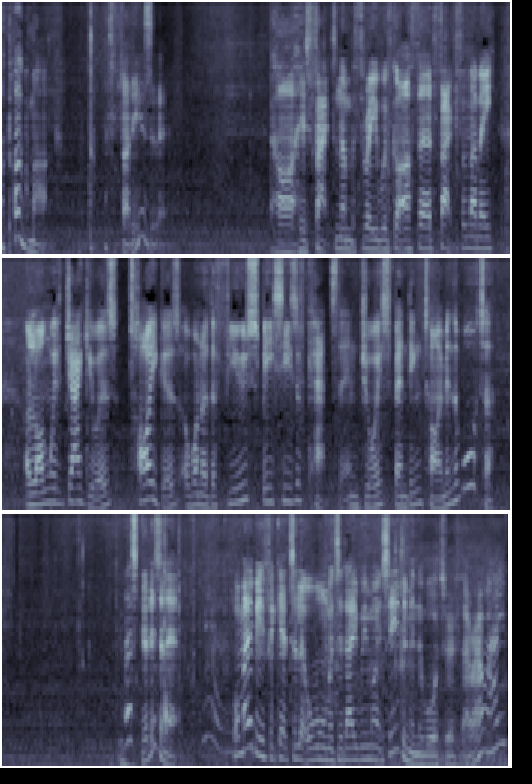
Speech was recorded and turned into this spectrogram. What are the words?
A pug mark? That's funny, isn't it? Ah, here's fact number three. We've got our third fact for Mummy. Along with jaguars, tigers are one of the few species of cats that enjoy spending time in the water. That's good, isn't it? Yeah. Well, maybe if it gets a little warmer today, we might see them in the water if they're out, hey?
